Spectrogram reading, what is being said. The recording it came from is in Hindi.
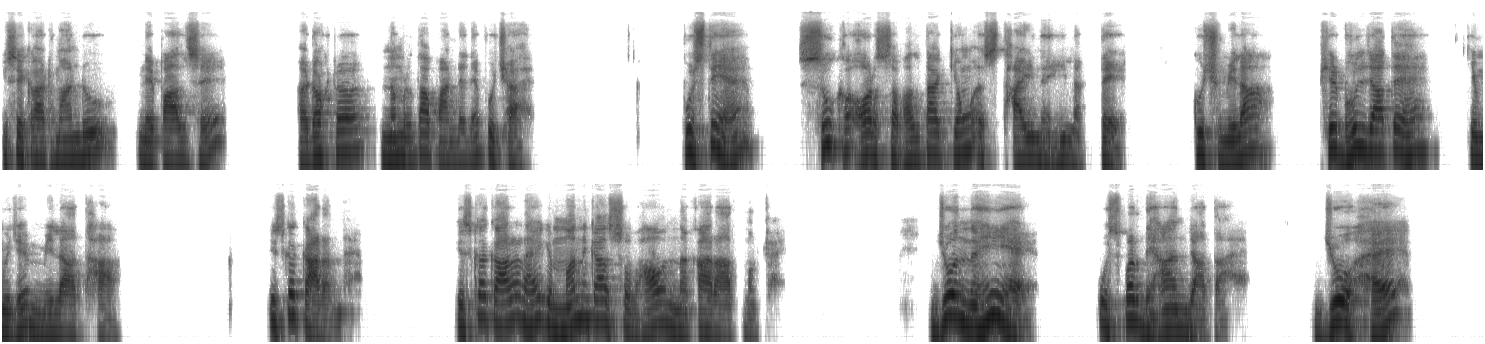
इसे काठमांडू, नेपाल से डॉक्टर नम्रता पांडे ने पूछा है। पूछते हैं, सुख और सफलता क्यों स्थायी नहीं लगते? कुछ मिला, फिर भूल जाते हैं कि मुझे मिला था। इसका कारण है। इसका कारण है कि मन का स्वभाव नकारात्मक है। जो नहीं है, उस पर ध्यान जाता है। जो है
